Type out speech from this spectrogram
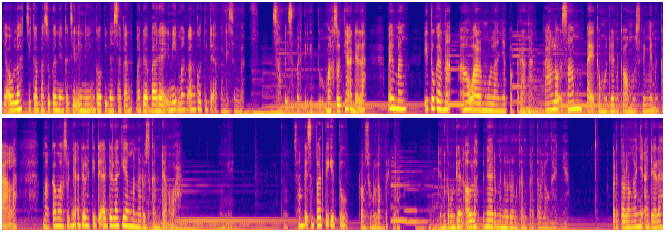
Ya Allah, jika pasukan yang kecil ini engkau binasakan pada para ini, maka engkau tidak akan disembah. Sampai seperti itu. Maksudnya adalah memang itu karena awal mulanya peperangan. Kalau sampai kemudian kaum muslimin kalah, maka maksudnya adalah tidak ada lagi yang meneruskan dakwah. Sampai seperti itu Rasulullah berdoa. Dan kemudian Allah benar menurunkan pertolongannya pertolongannya adalah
